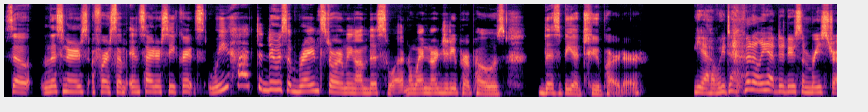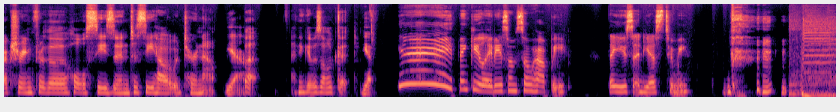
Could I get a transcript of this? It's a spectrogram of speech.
So, listeners, for some insider secrets, we had to do some brainstorming on this one when Nerjeri proposed this be a two parter. Yeah, we definitely had to do some restructuring for the whole season to see how it would turn out. Yeah. But I think it was all good. Yep. Yay! Thank you, ladies. I'm so happy that you said yes to me.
